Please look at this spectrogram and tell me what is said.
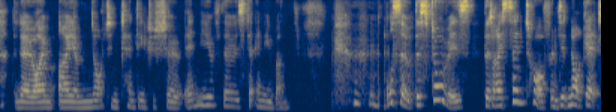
no, I'm I am not intending to show any of those to anyone. also, the stories that I sent off and did not get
